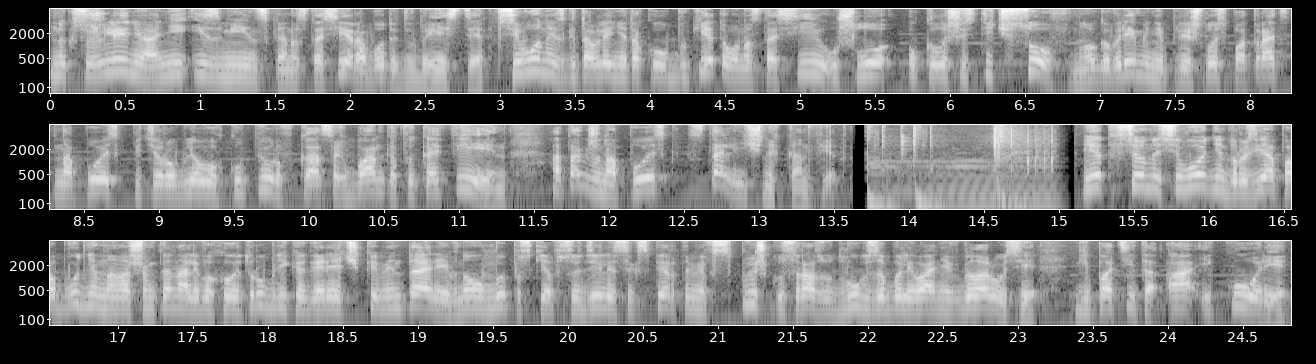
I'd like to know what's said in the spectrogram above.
Но к сожалению, они из Минска. Анастасия работает в Бресте. Всего на изготовление такого букета у Анастасии ушло около 6 часов. Много времени пришлось потратить на поиск пятирублевых купюр в кассах банков и кофеин, а также на поиск столичных конфет. И это все на сегодня. Друзья, по будням на нашем канале выходит рубрика «Горячие комментарии». В новом выпуске обсудили с экспертами вспышку сразу двух заболеваний в Беларуси – гепатита А и кори.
